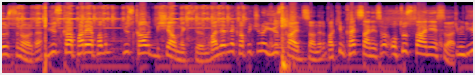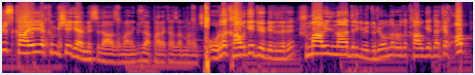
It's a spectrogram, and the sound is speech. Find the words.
Dursun orada. 100K para yapalım. 100K'lık bir şey almak istiyorum. Ballerina Cappuccino 100K'ydı sanırım. Bakayım kaç saniyesi var? 30 saniyesi var. Şimdi 100K'ya yakın bir şey gelmesi lazım bana güzel para kazanmam için. Orada kavga ediyor birileri. Şu mavili nadir gibi duruyor. Onlar orada kavga ederken hop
